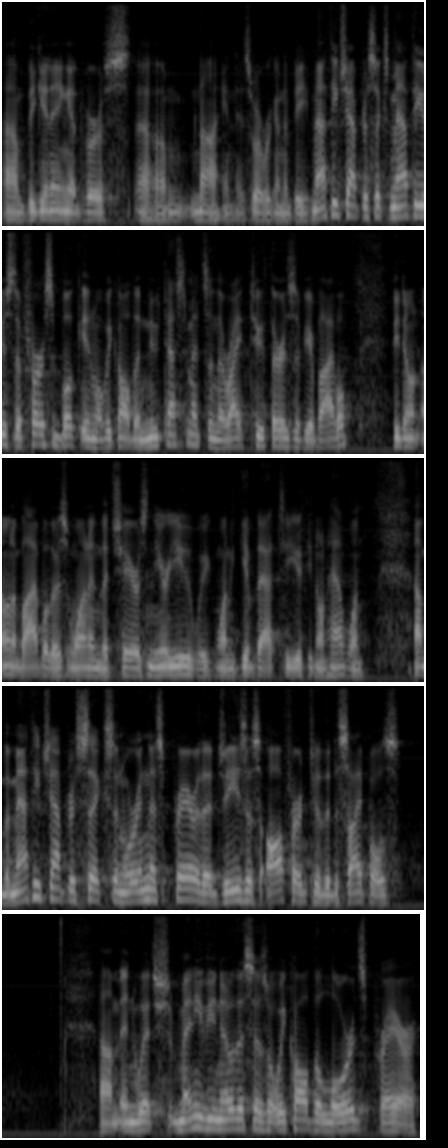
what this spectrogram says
um, beginning at verse um, 9 is where we're going to be. Matthew chapter 6. Matthew is the first book in what we call the New Testament. It's in the right two thirds of your Bible. If you don't own a Bible, there's one in the chairs near you. We want to give that to you if you don't have one. Um, but Matthew chapter 6, and we're in this prayer that Jesus offered to the disciples. Um, in which many of you know this as what we call the Lord's Prayer.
